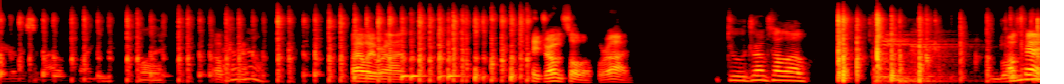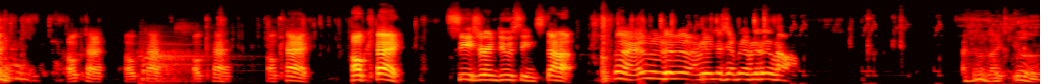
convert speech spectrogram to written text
nervous about playing. Why? I don't know. By the way, we're on. Hey, drum solo. We're on. Do a drum solo. Okay. Okay. Okay. Okay. Okay. Okay. Seizure inducing. Stop. I don't like that.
